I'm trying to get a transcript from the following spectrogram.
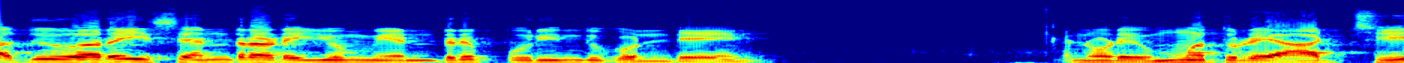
அதுவரை சென்றடையும் என்று புரிந்து கொண்டேன். என்னுடைய உம்மத்துடைய ஆட்சி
